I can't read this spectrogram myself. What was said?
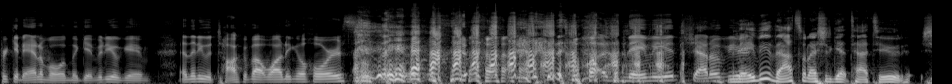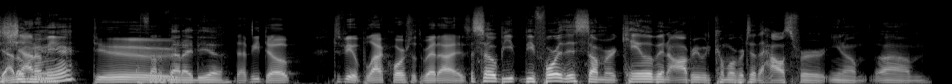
freaking animal in the video game. And then he would talk about wanting a horse. naming it Shadowmere. Maybe that's what I should get tattooed. Shadowmere. Shadowmere? Dude. That's not a bad idea. That'd be dope. Just be a black horse with red eyes. So be- before this summer, Caleb and Aubrey would come over to the house for you know um,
